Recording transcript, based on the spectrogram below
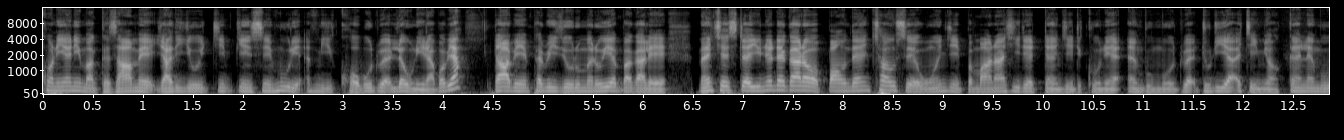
9ရက်နေ့မှာကစားမဲ့ရာသီယိုပြင်ဆင်မှုတွေအမိခေါ်ဖို့အတွက်လုပ်နေတာပေါ့ဗျာဒါအပြင် Fabrizio Romano ရဲ့ဘက်ကလည်း Manchester United ကတော့ပေါင်တန်း60ဝန်းကျင်ပမာဏရှိတဲ့တန်ကြီးတစ်ခုနဲ့ Mbeumo အတွက်ဒုတိယအကြိမ်မြောက်ကန်လန့်မှု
